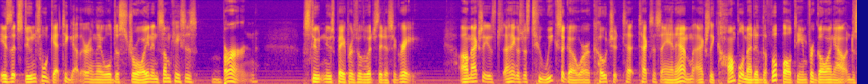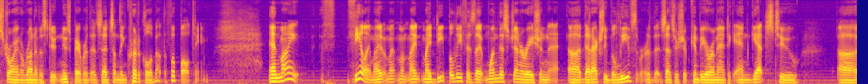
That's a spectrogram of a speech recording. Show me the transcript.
is that students will get together and they will destroy, and in some cases, burn student newspapers with which they disagree. Um, actually, was, I think it was just two weeks ago where a coach at te- Texas A&M actually complimented the football team for going out and destroying a run of a student newspaper that said something critical about the football team. And my feeling, my, my, my, deep belief is that when this generation uh, that actually believes that censorship can be a romantic end gets to uh,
